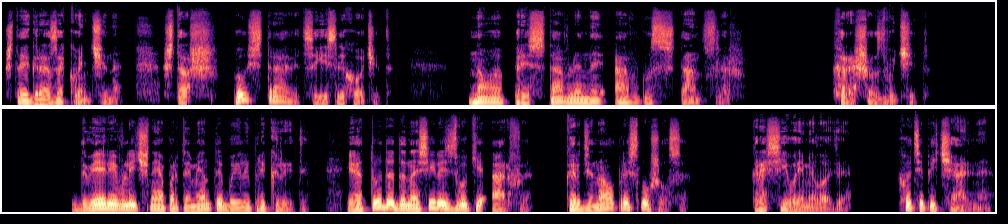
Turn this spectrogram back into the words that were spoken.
что игра закончена. Что ж, пусть травится, если хочет новоприставленный Август Штанцлер. Хорошо звучит. Двери в личные апартаменты были прикрыты, и оттуда доносились звуки арфы. Кардинал прислушался. Красивая мелодия, хоть и печальная.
